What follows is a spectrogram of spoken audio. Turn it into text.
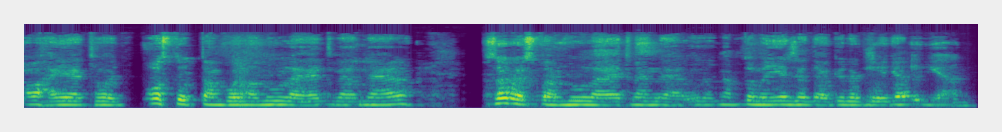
ahelyett, hogy osztottam volna 0,70-nel, szoroztam 0,70-nel, nem tudom, hogy érzed a különbséget. Igen.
